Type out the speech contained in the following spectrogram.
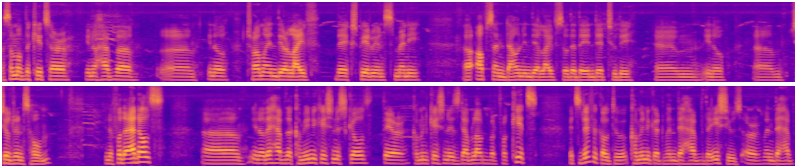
Some of the kids are, you know, have, uh, uh, you know, trauma in their life. They experience many uh, ups and downs in their life so that they ended to the um, you know um, children's home. You know, for the adults, uh, you know, they have the communication skills. Their communication is developed, but for kids, it's difficult to communicate when they have the issues or when they have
